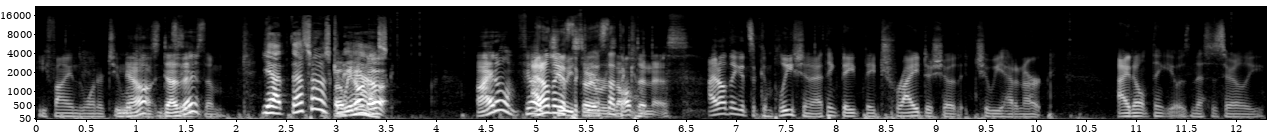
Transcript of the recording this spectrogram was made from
He finds one or two. No, and does saves it? Them. Yeah, that's what I was But going we to don't know. ask. I don't feel I like don't think Chewie's it's the- story it's not the resolved com- in this. I don't think it's a completion. I think they, they tried to show that Chewie had an arc. I don't think it was necessarily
